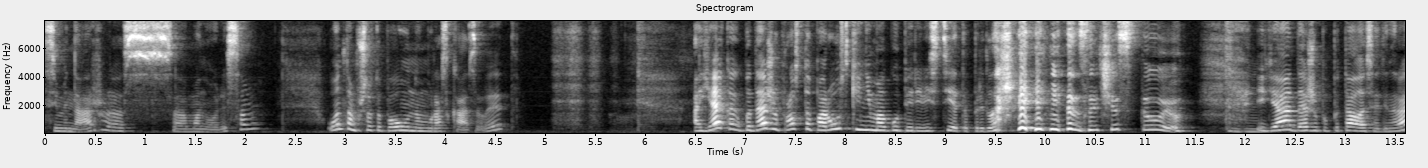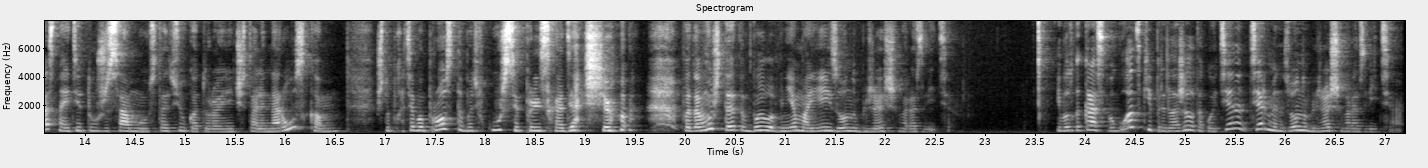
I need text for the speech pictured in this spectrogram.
семинар с Манолисом, он там что-то по-умному рассказывает, а я как бы даже просто по-русски не могу перевести это предложение зачастую. И я даже попыталась один раз найти ту же самую статью, которую они читали на русском, чтобы хотя бы просто быть в курсе происходящего, потому что это было вне моей зоны ближайшего развития. И вот как раз Выгодский предложил такой термин «зона ближайшего развития».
